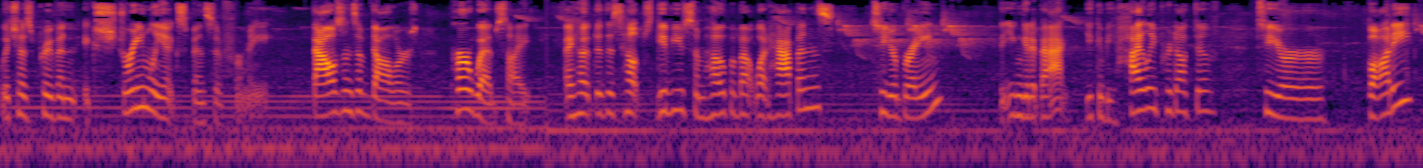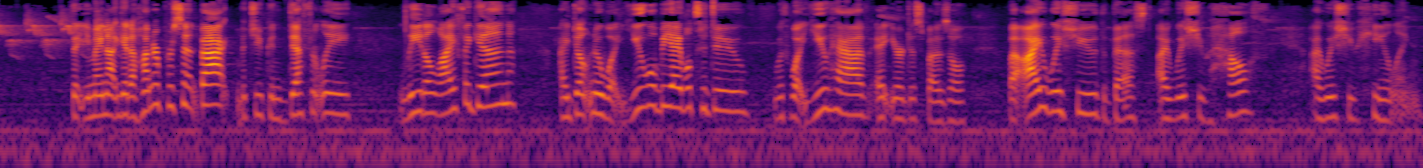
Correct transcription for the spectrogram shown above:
which has proven extremely expensive for me. Thousands of dollars per website. I hope that this helps give you some hope about what happens to your brain, that you can get it back. You can be highly productive to your body, that you may not get 100% back, but you can definitely lead a life again. I don't know what you will be able to do with what you have at your disposal. But I wish you the best. I wish you health. I wish you healing.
